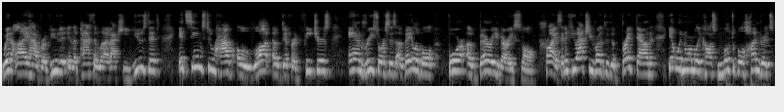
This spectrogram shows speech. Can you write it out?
when I have reviewed it in the past and when I've actually used it, it seems to have a lot of different features and resources available for a very, very small price. And if you actually run through the breakdown, it would normally cost multiple hundreds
